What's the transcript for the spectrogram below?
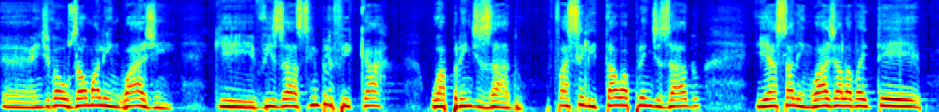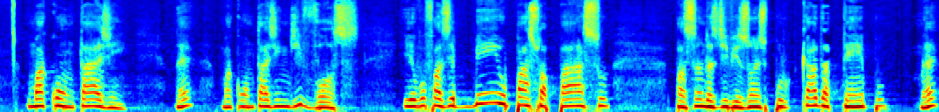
É, a gente vai usar uma linguagem que visa simplificar o aprendizado, facilitar o aprendizado e essa linguagem ela vai ter uma contagem, né? uma contagem de voz. E eu vou fazer bem o passo a passo, passando as divisões por cada tempo, né?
